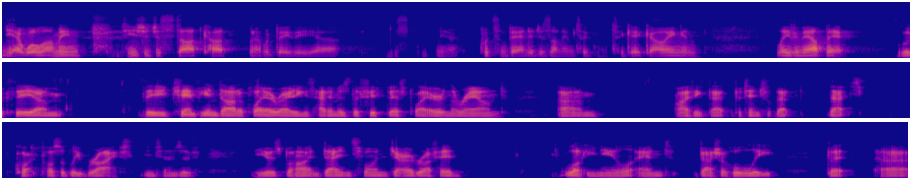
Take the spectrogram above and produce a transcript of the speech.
yeah, well, I mean, he should just start cut. That would be the, uh, you know, put some bandages on him to, to get going and leave him out there. Look, the um, the champion data player ratings had him as the fifth best player in the round. Um, I think that potential that that's quite possibly right in terms of he was behind Dane Swan, Jarryd Roughead, Lachie Neale, and Bachar Houli, but uh,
